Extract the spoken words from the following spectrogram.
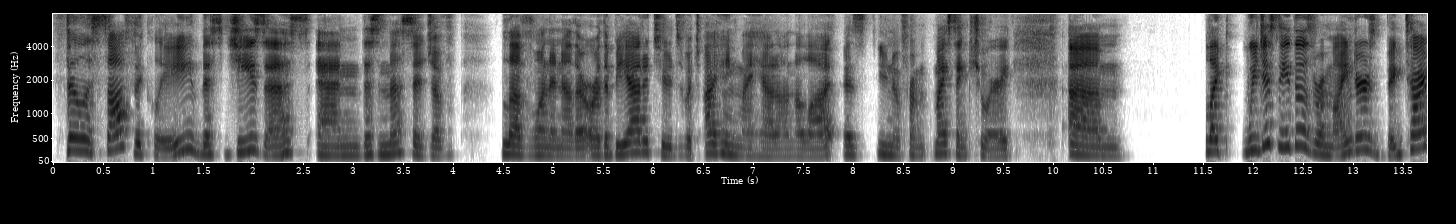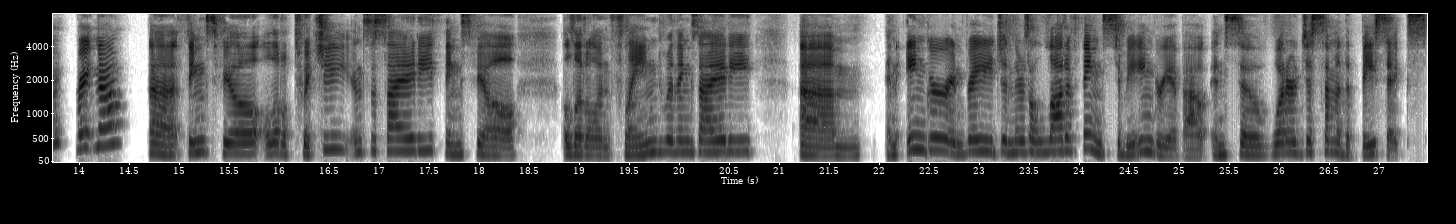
philosophically, this Jesus and this message of love one another or the Beatitudes, which I hang my hat on a lot, as you know, from my sanctuary. Um, like we just need those reminders big time right now. Uh, things feel a little twitchy in society. Things feel a little inflamed with anxiety um, and anger and rage. And there's a lot of things to be angry about. And so, what are just some of the basics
